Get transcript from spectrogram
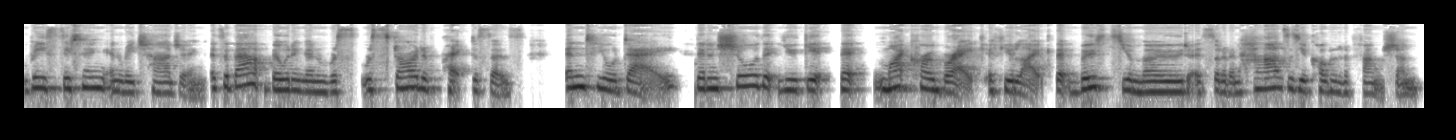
resetting and recharging. It's about building in res- restorative practices into your day that ensure that you get that micro break, if you like, that boosts your mood, it sort of enhances your cognitive function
